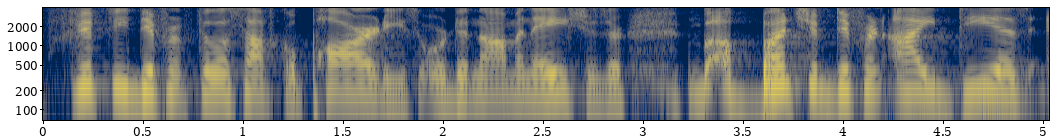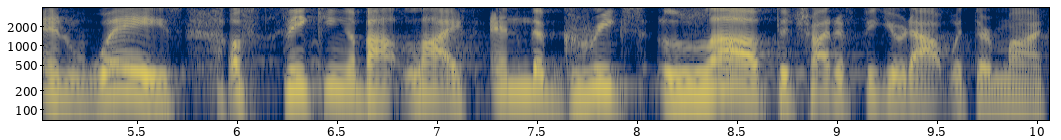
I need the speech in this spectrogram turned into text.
50 different philosophical parties or denominations, or a bunch of different ideas and ways of thinking about life. And the Greeks love to try to figure it out with their mind.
